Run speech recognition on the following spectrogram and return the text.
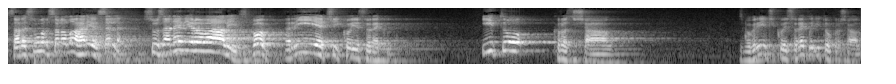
sa Rasulom sallallahu alaihi sallam, su zanevjerovali zbog riječi koju su rekli. I to kroz šalu. Zbog riječi koji su rekli i to kroz šalu.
